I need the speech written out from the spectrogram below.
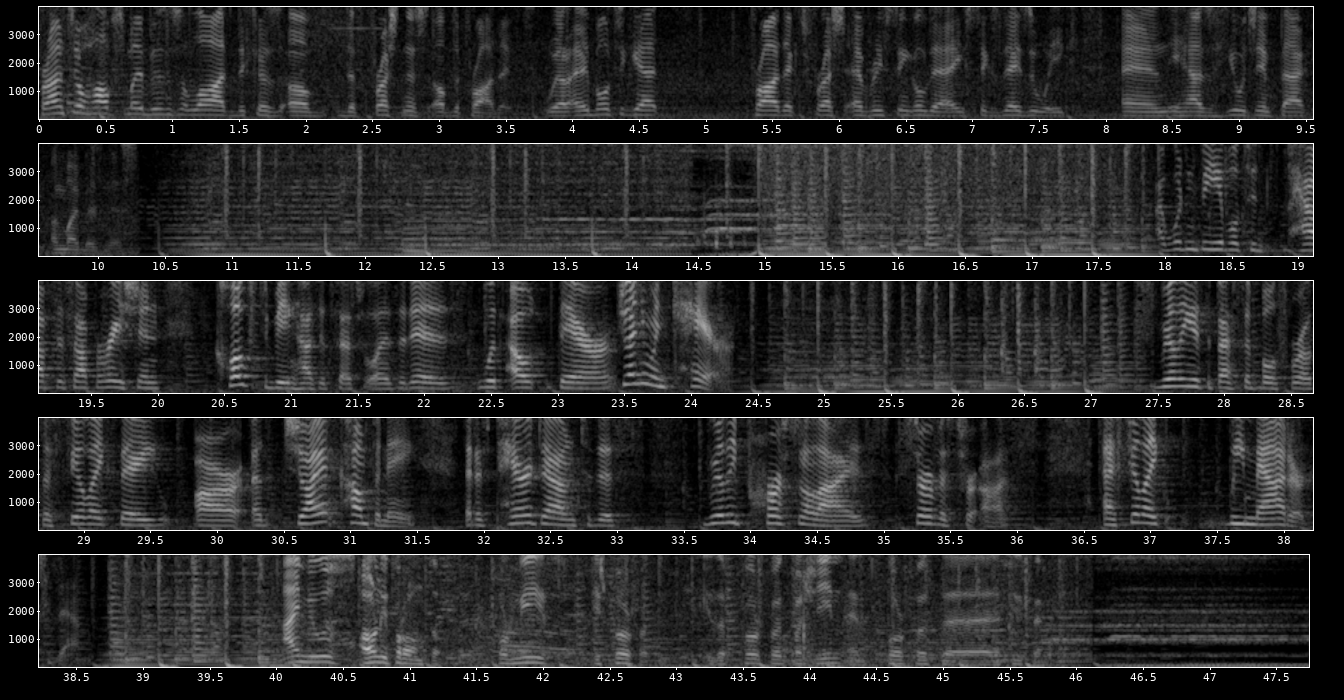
Pronto helps my business a lot because of the freshness of the product. We are able to get product fresh every single day, six days a week, and it has a huge impact on my business. I wouldn't be able to have this operation close to being how successful as it is without their genuine care. Really is the best of both worlds. I feel like they are a giant company that is pared down to this really personalized service for us. And I feel like we matter to them. I'm use only Pronto. For me, it's, it's perfect. It's a perfect machine and it's perfect uh, system.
